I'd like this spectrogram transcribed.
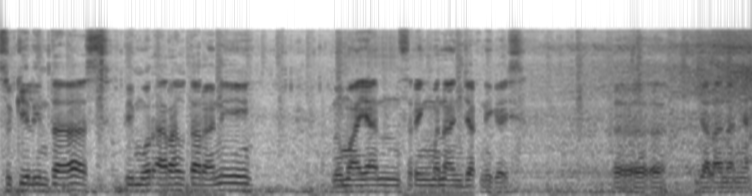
Memasuki lintas timur arah utara ini lumayan sering menanjak nih guys eh, jalanannya.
